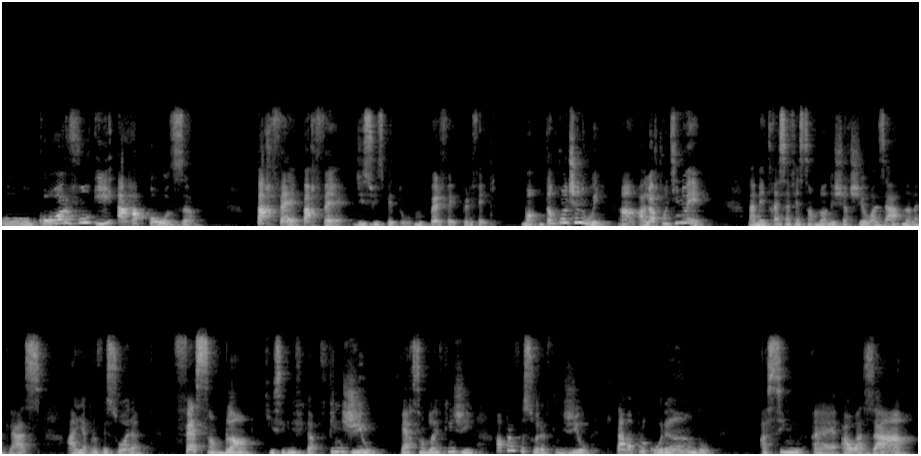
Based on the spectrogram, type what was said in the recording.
O corvo e a raposa. Parfait, parfait, disse o inspetor. Perfeito, perfeito. Bon, então continue. Hein? Alors continuez. La maîtresse a fait semblant de chercher au hasard dans la classe. Aí a professora fait semblant, que significa fingiu. Faire semblant é fingir. A professora fingiu estava procurando, assim, é, ao azar.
